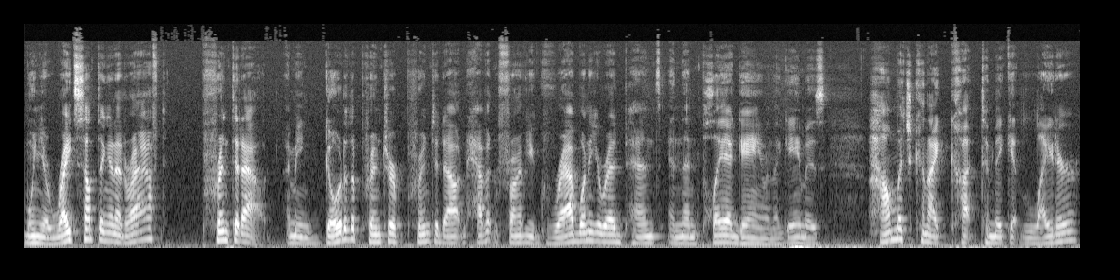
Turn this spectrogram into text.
when you write something in a draft, print it out. I mean, go to the printer, print it out, and have it in front of you. Grab one of your red pens, and then play a game. And the game is how much can I cut to make it lighter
